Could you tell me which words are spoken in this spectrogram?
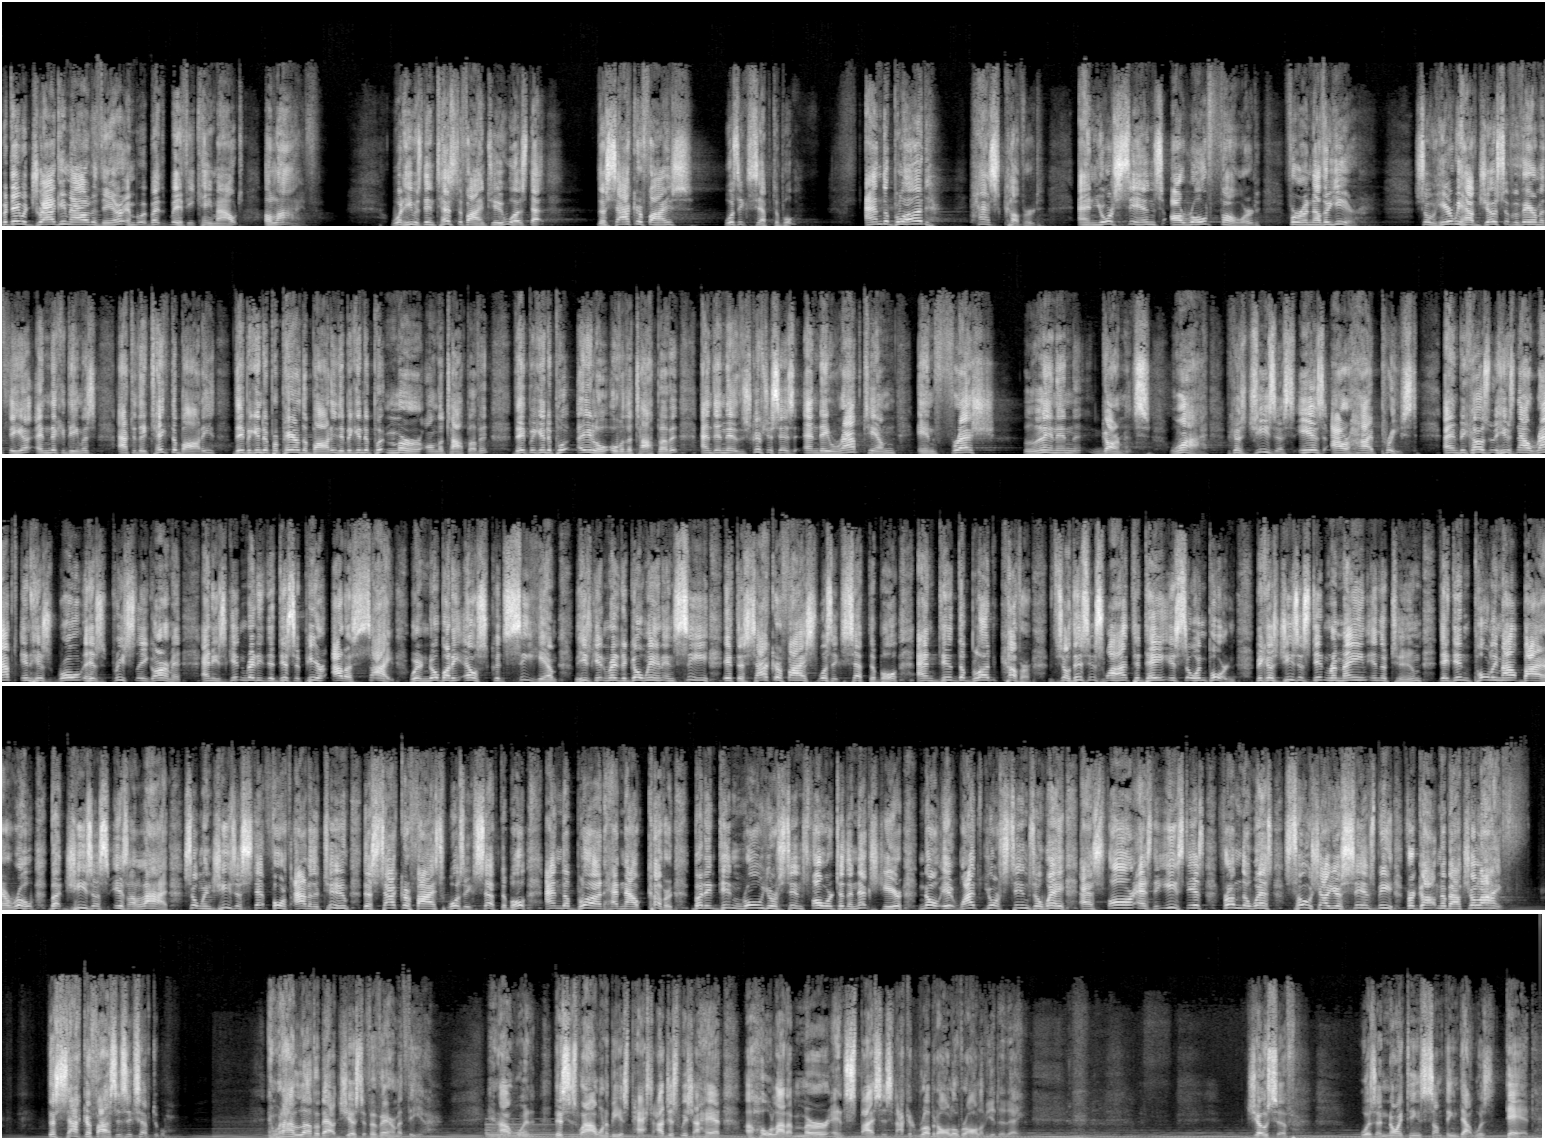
But they would drag him out of there and, but if he came out alive. What he was then testifying to was that the sacrifice was acceptable and the blood has covered and your sins are rolled forward for another year. So here we have Joseph of Arimathea and Nicodemus. After they take the body, they begin to prepare the body. They begin to put myrrh on the top of it. They begin to put aloe over the top of it. And then the scripture says, and they wrapped him in fresh linen garments. Why? Because Jesus is our high priest. And because he was now wrapped in his robe, his priestly garment, and he's getting ready to disappear out of sight where nobody else could see him, he's getting ready to go in and see if the sacrifice was acceptable and did the blood cover. So this is why today is so important because Jesus didn't remain in the tomb. They didn't pull him out by a rope, but Jesus is alive. So when Jesus stepped forth out of the tomb, the sacrifice was acceptable and the blood had now covered, but it didn't roll your sins forward to the next year. No, it wiped your sins away as far as the east is from the west. So shall your sins be forgotten about your life. The sacrifice is acceptable. And what I love about Joseph of Arimathea, and I want this is why I want to be his pastor. I just wish I had a whole lot of myrrh and spices and I could rub it all over all of you today. Joseph was anointing something that was dead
